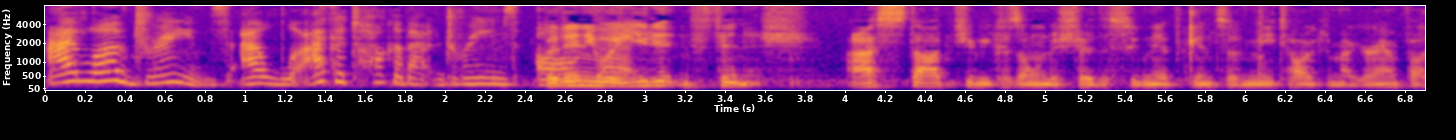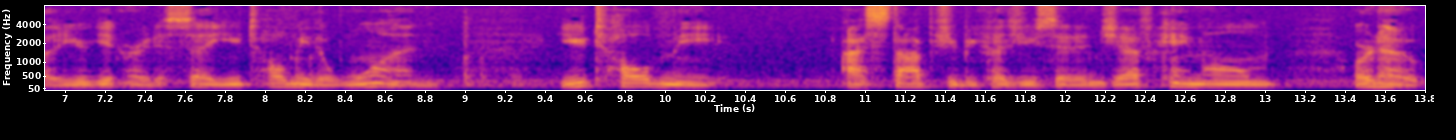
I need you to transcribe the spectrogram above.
I love dreams. I, lo- I could talk about dreams all But anyway, day. you didn't finish. I stopped you because I wanted to show the significance of me talking to my grandfather. You're getting ready to say you told me the one. You told me I stopped you because you said, and Jeff came home, or no,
